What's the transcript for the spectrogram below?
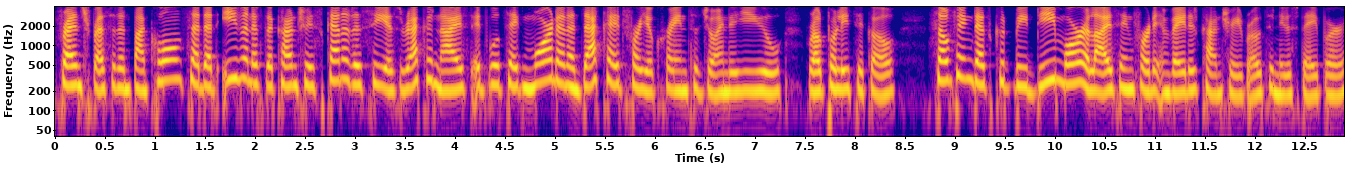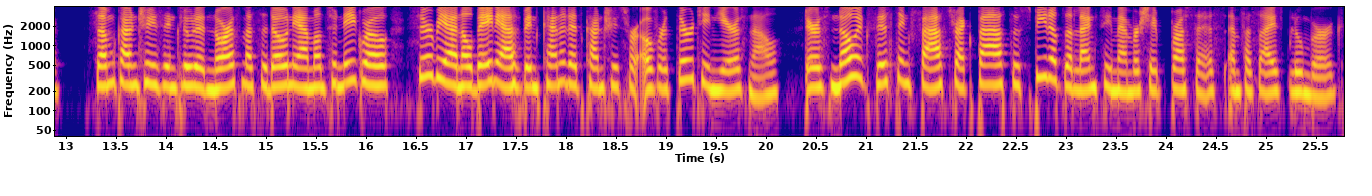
French President Macron said that even if the country's candidacy is recognized, it will take more than a decade for Ukraine to join the EU, wrote Politico something that could be demoralizing for the invaded country, wrote the newspaper. Some countries, included North Macedonia Montenegro, Serbia, and Albania, have been candidate countries for over 13 years now. There is no existing fast track path to speed up the lengthy membership process, emphasized Bloomberg.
